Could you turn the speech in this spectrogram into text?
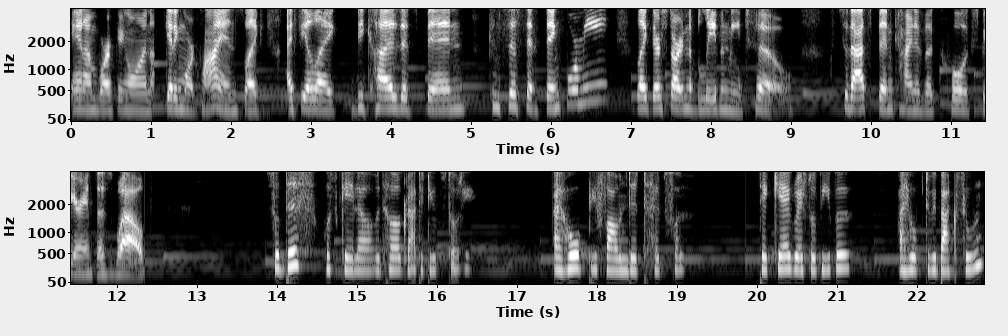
and I'm working on getting more clients. Like, I feel like because it's been consistent thing for me, like they're starting to believe in me too. So that's been kind of a cool experience as well. So, this was Kayla with her gratitude story. I hope you found it helpful. Take care, grateful people I hope to be back soon.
